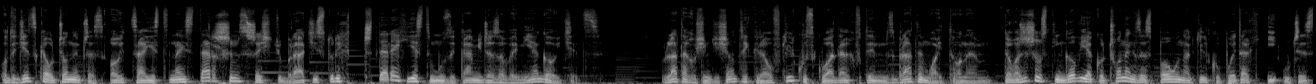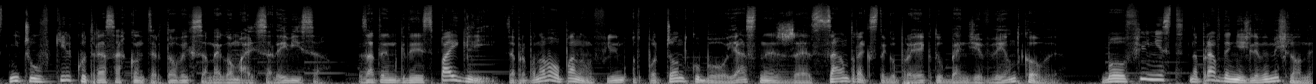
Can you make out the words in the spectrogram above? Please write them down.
Od dziecka uczony przez ojca jest najstarszym z sześciu braci, z których czterech jest muzykami jazzowymi jak ojciec. W latach 80. grał w kilku składach, w tym z bratem Whitonem, towarzyszył Stingowi jako członek zespołu na kilku płytach i uczestniczył w kilku trasach koncertowych samego Milesa Davisa. Zatem, gdy Spike Lee zaproponował panom film, od początku było jasne, że soundtrack z tego projektu będzie wyjątkowy. Bo film jest naprawdę nieźle wymyślony.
